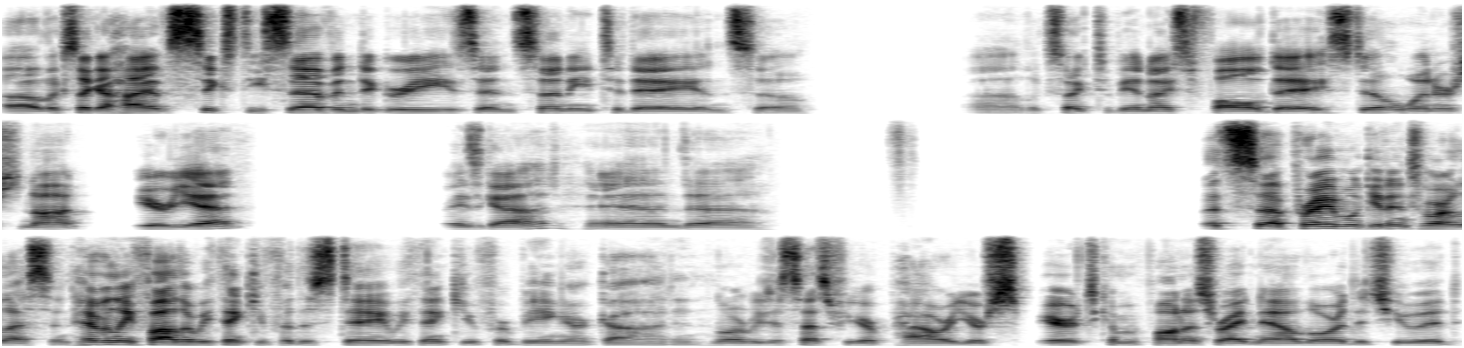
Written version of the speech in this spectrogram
Uh, looks like a high of 67 degrees and sunny today, and so uh, looks like to be a nice fall day still. Winter's not here yet. Praise God. And uh, let's uh, pray and we'll get into our lesson. Heavenly Father, we thank you for this day. We thank you for being our God. And Lord, we just ask for your power, your spirit to come upon us right now, Lord, that you would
